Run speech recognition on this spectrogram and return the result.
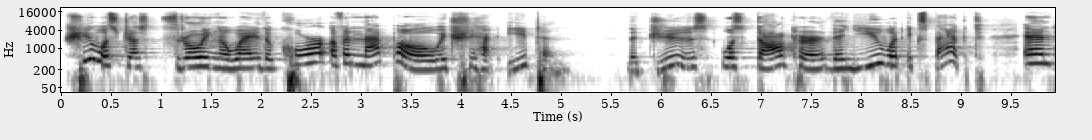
She was just throwing away the core of an apple which she had eaten. The juice was darker than you would expect and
